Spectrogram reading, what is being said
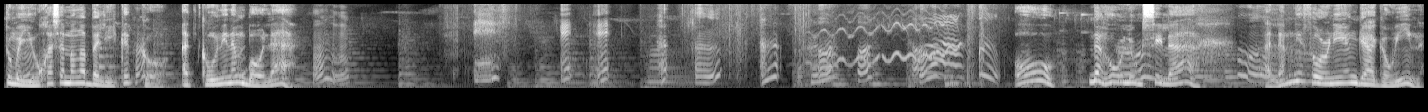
tumayo ka sa mga balikat ko at kunin ang bola. Oh, nahulog sila. Alam ni Thorny ang gagawin.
